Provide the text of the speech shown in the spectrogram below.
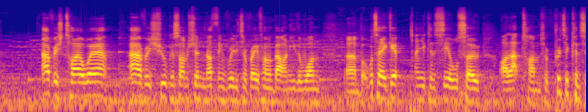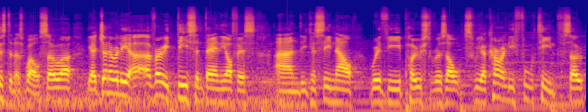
average tyre wear, average fuel consumption, nothing really to rave home about on either one, um, but we'll take it. And you can see also our lap times were pretty consistent as well. So uh, yeah, generally a, a, very decent day in the office. And you can see now with the post results, we are currently 14th. So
